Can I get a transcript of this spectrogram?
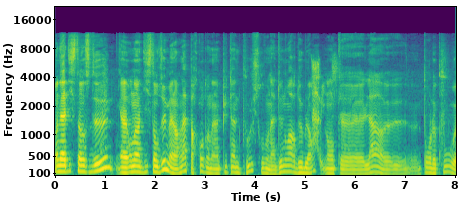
On est à distance 2, euh, on est à distance 2, mais alors là par contre on a un putain de pool, je trouve on a deux noirs, deux blancs. Ah oui. Donc euh, là euh, pour le coup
